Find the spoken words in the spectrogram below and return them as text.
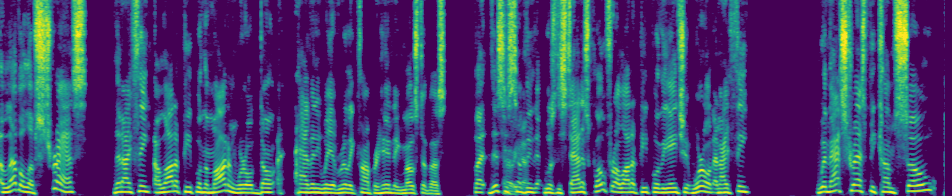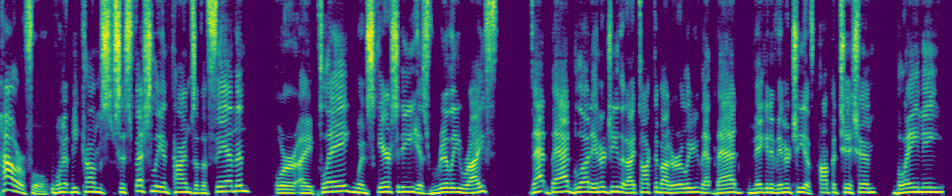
a, level of stress that I think a lot of people in the modern world don't have any way of really comprehending, most of us. But this is something go. that was the status quo for a lot of people in the ancient world. And I think when that stress becomes so powerful, when it becomes, especially in times of a famine or a plague, when scarcity is really rife, that bad blood energy that I talked about earlier, that bad negative energy of competition, blaming,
